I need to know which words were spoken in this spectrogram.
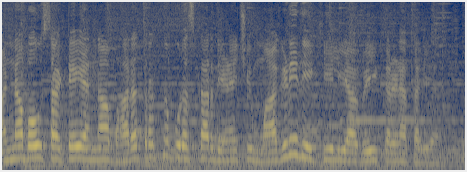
अण्णाभाऊ साठे यांना भारतरत्न पुरस्कार देण्याची मागणी देखील यावेळी करण्यात आली आहे.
